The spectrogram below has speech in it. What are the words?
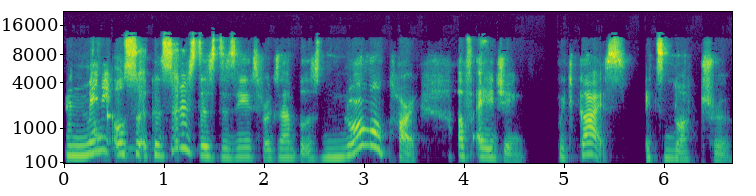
And many also considers this disease, for example, as normal part of aging, which guys, it's not true.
